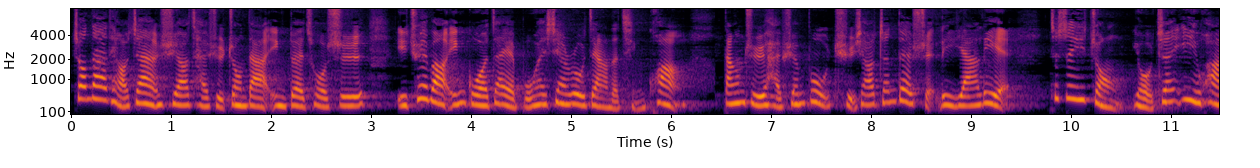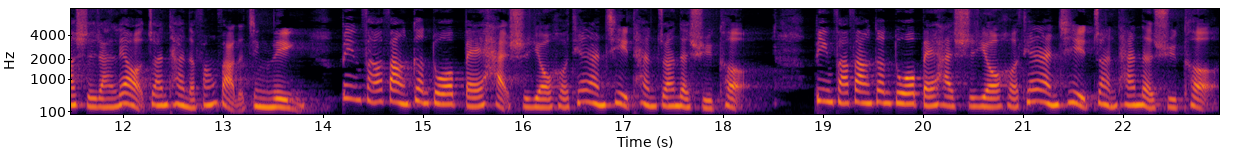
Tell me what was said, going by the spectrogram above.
重大挑战需要采取重大应对措施，以确保英国再也不会陷入这样的情况。当局还宣布取消针对水力压裂，这是一种有争议化石燃料钻探的方法的禁令，并发放更多北海石油和天然气探钻的许可，并发放更多北海石油和天然气钻探的许可。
